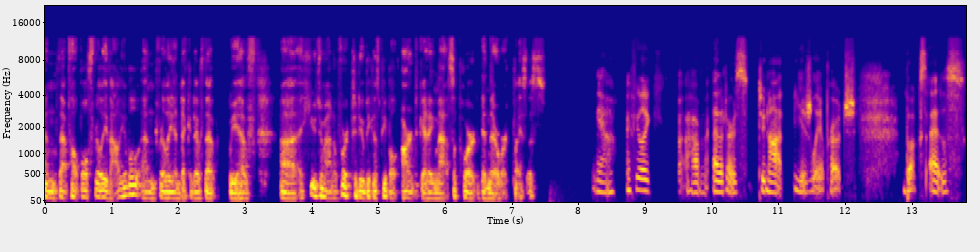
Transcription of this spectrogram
And that felt both really valuable and really indicative that we have uh, a huge amount of work to do because people aren't getting that support in their workplaces yeah, I feel like um, editors do not usually approach books as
